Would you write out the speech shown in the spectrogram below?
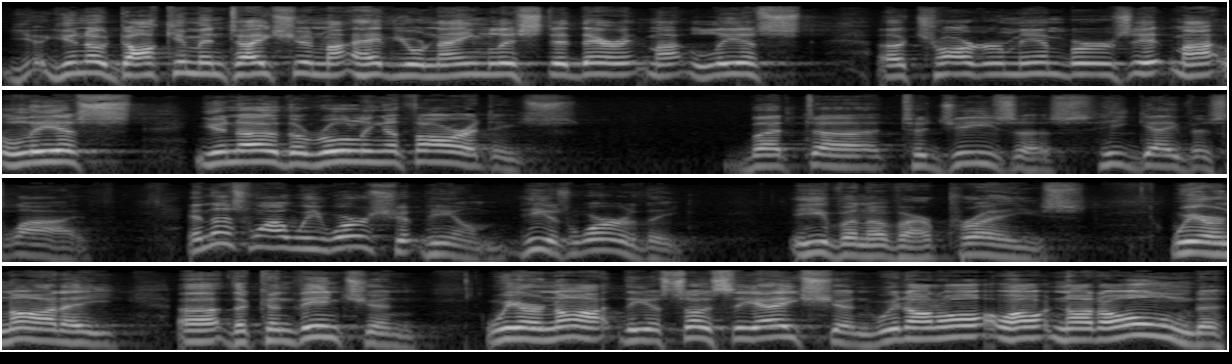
You, you know, documentation might have your name listed there, it might list uh, charter members, it might list, you know, the ruling authorities. But uh, to Jesus, He gave His life. And that's why we worship Him. He is worthy even of our praise. We are not a, uh, the convention. We are not the association. We're not, all, not owned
